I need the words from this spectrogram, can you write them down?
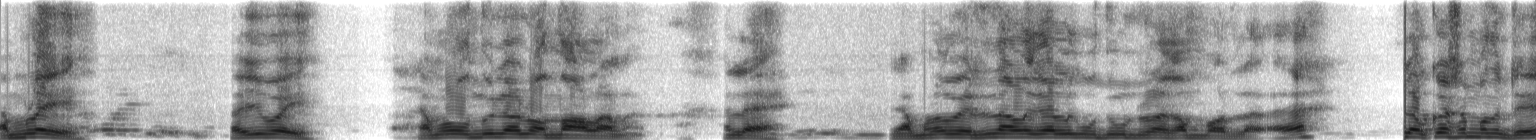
നമ്മളേ കഴിവായി നമ്മളൊന്നുമില്ലാണ്ട് വന്ന ആളാണ്. അല്ലേ? നമ്മൾ വരുന്ന ആൾക്കാർക്ക് ബുദ്ധിമുട്ടുണ്ടാക്കാൻ പാടില്ല. ഏഹ് ലൊക്കേഷൻ വന്നിട്ട്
